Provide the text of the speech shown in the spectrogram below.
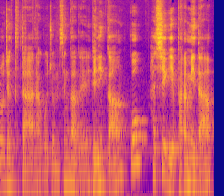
프로젝트다라고 좀 생각이 되니까 꼭 하시기 바랍니다.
